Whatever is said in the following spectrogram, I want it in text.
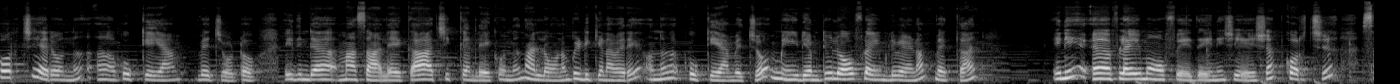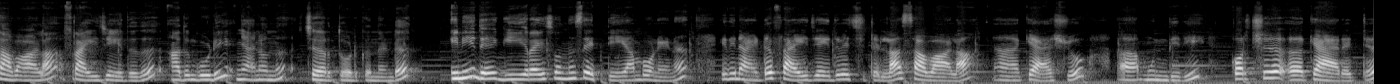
കുറച്ച് നേരം ഒന്ന് കുക്ക് ചെയ്യാൻ വെച്ചോട്ടോ. ഇതിന്റെ മസാലയൊക്കെ ആ ചിക്കനിലേക്ക് ഒന്ന് നല്ലോണം പിടിക്കണ വരെ ഒന്ന് കുക്ക് ചെയ്യാൻ വെച്ചോ. മീഡിയം ടു ലോ ഫ്ലെയിമിൽ വേണം വെക്കാൻ. ഇനി ഫ്ലെയിം ഓഫ് ചെയ്തതിന് ശേഷം കുറച്ച് സവാള ഫ്രൈ ചെയ്തത്. അതും കൂടി ഞാനൊന്ന് ചേർത്ത് കൊടുക്കുന്നുണ്ട്. ഇനി ഇത് ഗീ റൈസ് ഒന്ന് സെറ്റ് ചെയ്യാൻ പോണേണ്. ഇതിനായിട്ട് ഫ്രൈ ചെയ്ത് വെച്ചിട്ടുള്ള സവാള കാഷു മുന്തിരി കുറച്ച് ക്യാരറ്റ്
